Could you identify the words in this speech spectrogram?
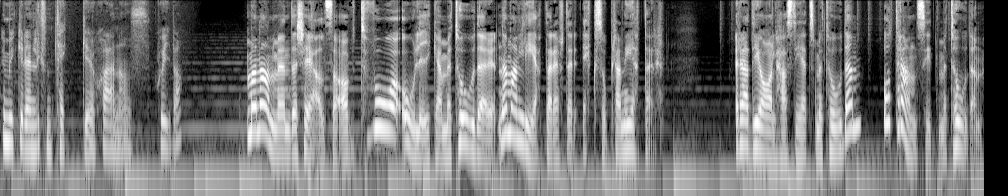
Hur mycket den liksom täcker stjärnans skiva. Man använder sig alltså av två olika metoder när man letar efter exoplaneter. Radialhastighetsmetoden och transitmetoden.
